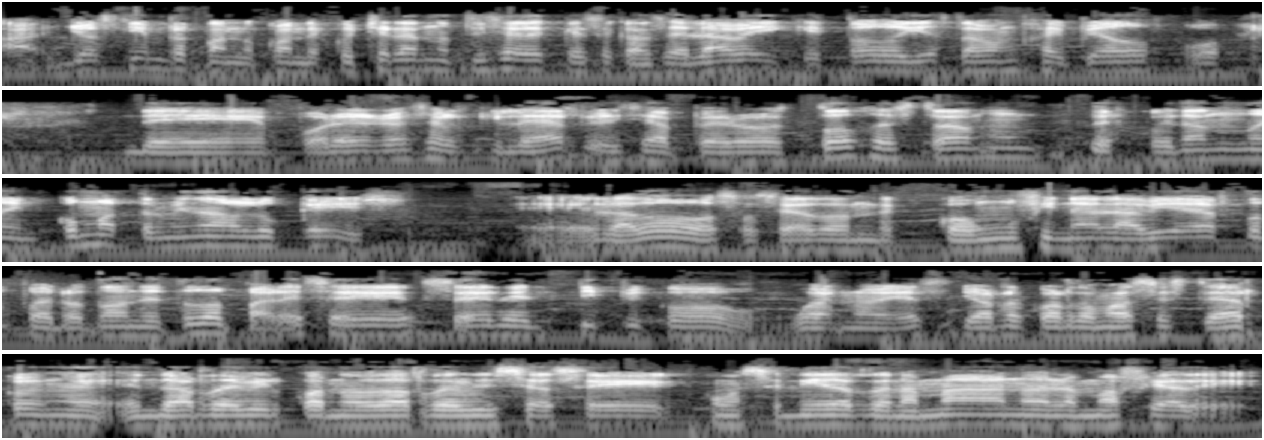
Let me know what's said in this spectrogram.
ah, Yo siempre cuando, cuando escuché la noticia de que se cancelaba y que todos ya estaban hypeados por, de, por Héroes yo decía, pero todos están descuidando en cómo ha terminado Luke Cage. Eh, la 2, o sea, donde con un final abierto, pero donde todo parece ser el típico, bueno, es yo recuerdo más este arco en, en Daredevil cuando Daredevil se hace como ese líder de la mano de la mafia de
